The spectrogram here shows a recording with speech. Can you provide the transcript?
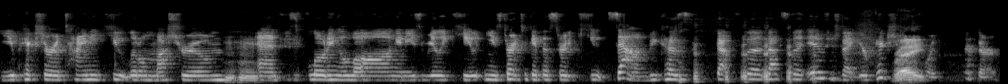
you picture a tiny, cute little mushroom, Mhm. and he's floating along, and he's really cute, and you start to get this sort of cute sound because that's the that's the image that you're picturing Right. for the character.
